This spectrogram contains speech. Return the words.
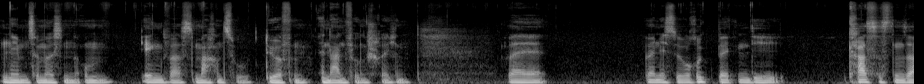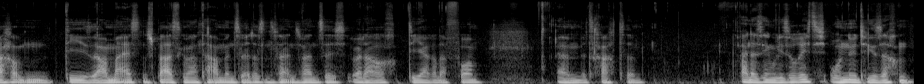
nehmen zu müssen, um irgendwas machen zu dürfen, in Anführungsstrichen. Weil wenn ich so rückblickend die krassesten Sachen, die so am meisten Spaß gemacht haben in 2022 oder auch die Jahre davor ähm, betrachte, waren das irgendwie so richtig unnötige Sachen.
